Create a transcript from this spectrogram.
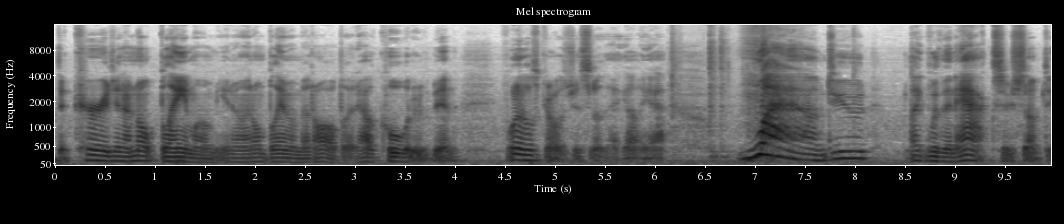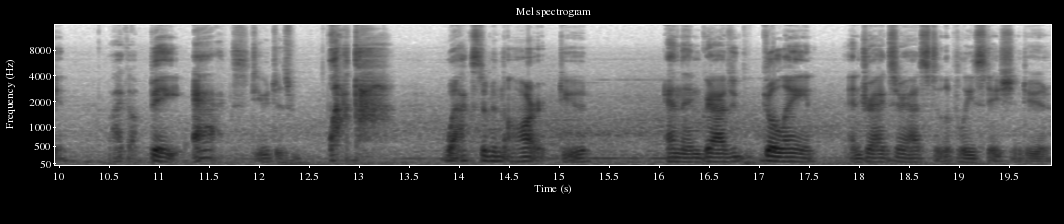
the courage, and I don't blame them, you know, I don't blame them at all, but how cool would it have been if one of those girls just was like, oh yeah, wow, dude, like with an axe or something, like a big axe, dude, just whacka, whacks him in the heart, dude, and then grabs Ghislaine and drags her ass to the police station, dude,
